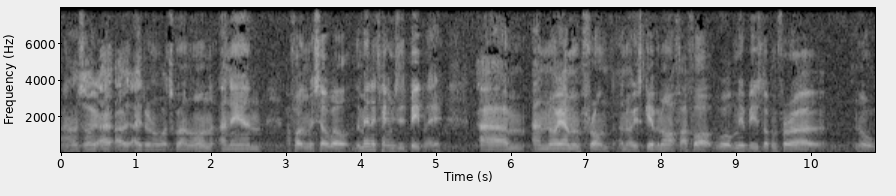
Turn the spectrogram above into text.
And I was like, I, I, I don't know what's going on, and then I thought to myself, well, the many times he's beat me, um, and now I'm in front, and now he's given off. I thought, well, maybe he's looking for a, you know,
